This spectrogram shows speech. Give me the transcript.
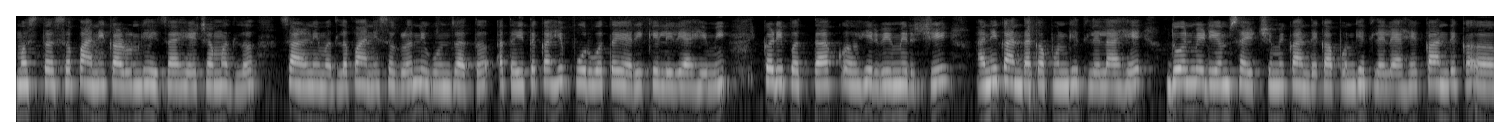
मस्त असं पाणी काढून घ्यायचं आहे. याच्यामधलं साळणीमधलं पाणी सगळं निघून जातं. आता इथं काही पूर्वतयारी केलेली आहे मी. कढीपत्ता क- हिरवी मिरची आणि कांदा कापून घेतलेला आहे. दोन मीडियम साईजचे मी कांदे कापून घेतलेले आहे. कांदे का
